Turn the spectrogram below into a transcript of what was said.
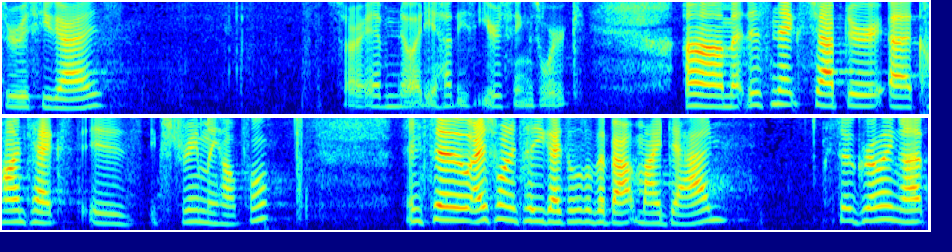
through with you guys Sorry, I have no idea how these ear things work. Um, this next chapter, uh, context, is extremely helpful. And so I just want to tell you guys a little bit about my dad. So, growing up,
